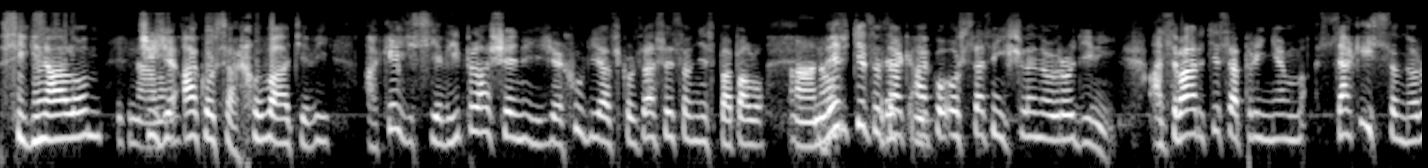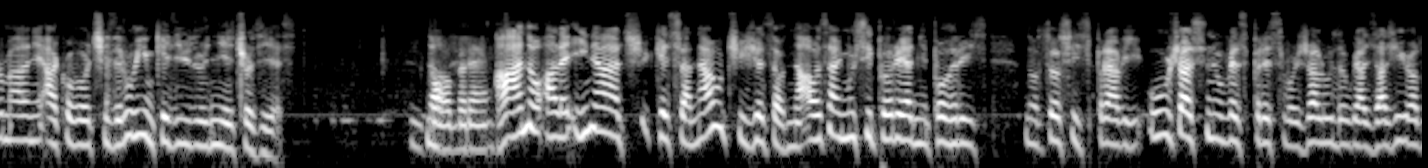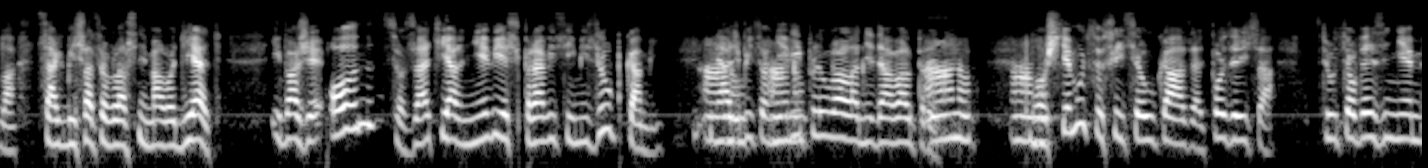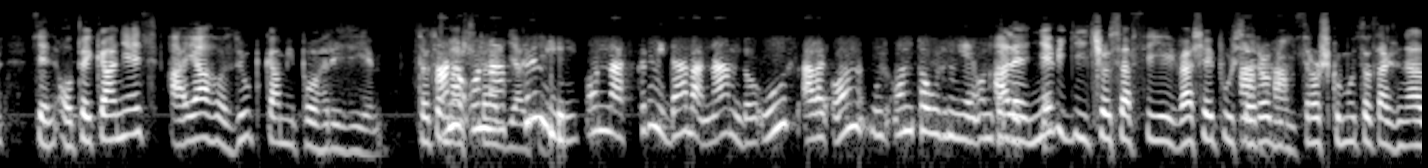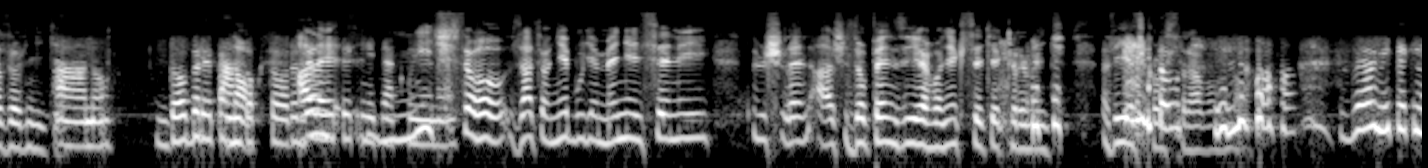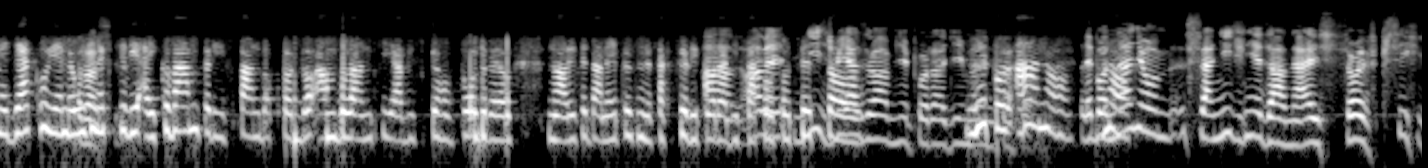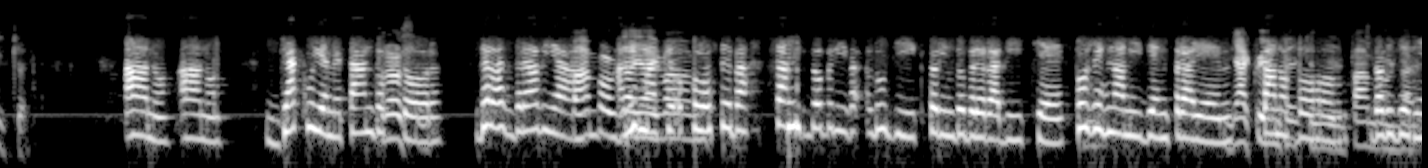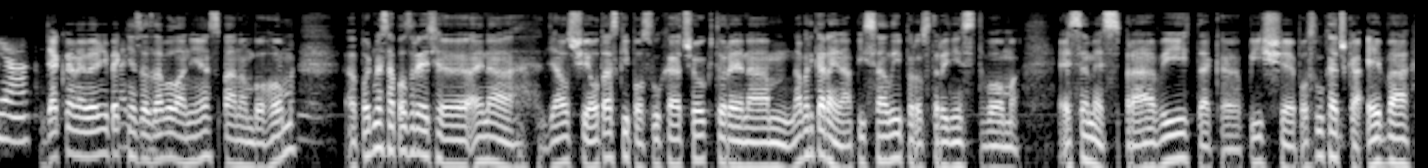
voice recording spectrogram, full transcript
signálom, signálom, čiže ako sa chováte vy. A keď ste vyplašení, že chudiacko zase to nespapalo, Áno, verte to presne. tak ako ostatných členov rodiny. A tvárte sa pri ňom takisto normálne ako voči druhým, keď idú niečo zjesť. No, Dobre. Áno, ale ináč, keď sa naučí, že to naozaj musí poriadne pohrísť, no to si spraví úžasnú vec pre svoj žalúdok aj za životla. Tak by sa to vlastne malo diať. Iba, že on to zatiaľ nevie spraviť tými zúbkami. Ináč by to áno. nevyplúval a nedával preč. Áno, áno. Môžete mu to síce ukázať. Pozri sa, túto veznem ten opekanec a ja ho zúbkami pohryziem. Toto Áno, on nás krmí, on nás krmí, dáva nám do úst, ale on, už, on to už nie. On to ale nechce. nevidí, čo sa v tej vašej puse Aha. robí. Trošku mu to tak znázorníte. Áno. Dobre, pán no, doktor, ale pekne ďakujeme. nič z toho za to nebude menej cený, už len až do penzie ho nechcete krmiť riečkou stravou. No. no, veľmi pekne ďakujeme. Už sme chceli aj k vám prísť, pán doktor, do ambulancie, aby ste ho pozrel. No ale teda najprv sme sa chceli poradiť áno, takouto cestou. nič viac vám neporadím. Nepo, áno. Lebo no. na ňom sa nič nedá nájsť, to je v psychike. Áno, áno. Ďakujeme, pán doktor. Prosím. Veľa zdravia Pán Boh, a nech máte vám. okolo seba samých dobrých ľudí, ktorým dobre radíte. Požehnaný deň prajem. Ďakujem Pánom Bohom. Pán Dovidenia. Ďakujeme veľmi pekne za zavolanie s Pánom Bohom. Poďme sa pozrieť e, aj na ďalšie otázky poslucháčov, ktoré nám napríklad aj napísali prostredníctvom SMS správy. Tak e, píše poslucháčka Eva,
